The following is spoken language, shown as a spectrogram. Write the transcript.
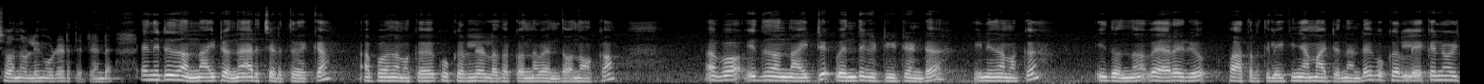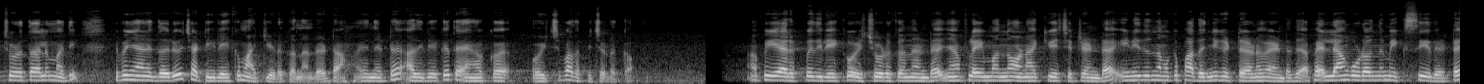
ചുവന്നുള്ളിയും കൂടെ എടുത്തിട്ടുണ്ട്. എന്നിട്ട് ഇത് നന്നായിട്ടൊന്ന് അരച്ചെടുത്ത് വെക്കാം. അപ്പോൾ നമുക്ക് കുക്കറിലുള്ളതൊക്കെ ഒന്ന് വെന്തോ നോക്കാം. അപ്പോൾ ഇത് നന്നായിട്ട് വെന്ത് കിട്ടിയിട്ടുണ്ട്. ഇനി നമുക്ക് ഇതൊന്ന് വേറൊരു പാത്രത്തിലേക്ക് ഞാൻ മാറ്റുന്നുണ്ട്. കുക്കറിലേക്ക് തന്നെ ഒഴിച്ചു കൊടുത്താലും മതി. ഇപ്പോൾ ഞാനിതൊരു ചട്ടിയിലേക്ക് മാറ്റിയെടുക്കുന്നുണ്ട് കേട്ടോ. എന്നിട്ട് അതിലേക്ക് തേങ്ങ ഒക്കെ ഒഴിച്ച് പതപ്പിച്ചെടുക്കാം. അപ്പോൾ ഈ അരപ്പ് ഇതിലേക്ക് ഒഴിച്ചു കൊടുക്കുന്നുണ്ട്. ഞാൻ ഫ്ലെയിം ഒന്ന് ഓണാക്കി വെച്ചിട്ടുണ്ട്. ഇനി ഇത് നമുക്ക് പതഞ്ഞ് കിട്ടുകയാണ് വേണ്ടത്. അപ്പോൾ എല്ലാം കൂടെ ഒന്ന് മിക്സ് ചെയ്തിട്ട്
